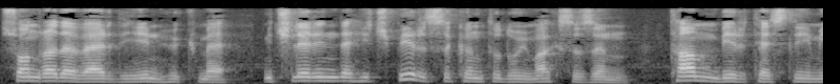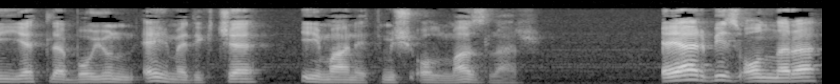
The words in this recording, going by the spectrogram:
sonra da verdiğin hükme, içlerinde hiçbir sıkıntı duymaksızın tam bir teslimiyetle boyun eğmedikçe iman etmiş olmazlar. Eğer biz onlara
